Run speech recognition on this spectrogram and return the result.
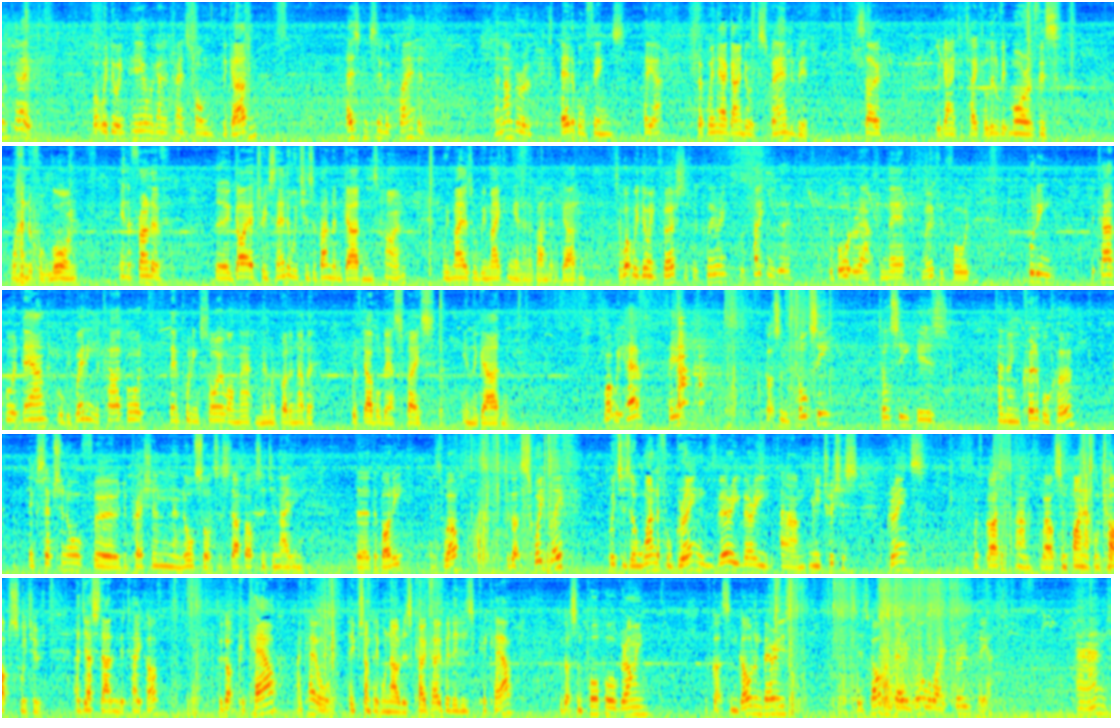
Okay, what we're doing here, we're going to transform the garden. As you can see, we've planted a number of edible things here, but we're now going to expand a bit. So we're going to take a little bit more of this wonderful lawn in the front of the Gaia Tree Centre, which is Abundant Gardens home. We may as well be making it an abundant garden. So what we're doing first is we're clearing, we're taking the the border out from there, moved it forward, putting the cardboard down, we'll be wetting the cardboard, then putting soil on that and then we've got another, we've doubled our space in the garden. What we have here, we've got some tulsi. Tulsi is an incredible herb, exceptional for depression and all sorts of stuff, oxygenating the, the body as well. We've got sweet leaf, which is a wonderful green, very, very um, nutritious greens. We've got, um, well, some pineapple tops, which are, are, just starting to take off. We've got cacao, okay, or people, some people know it as cocoa, but it is cacao. We've got some pawpaw growing. We've got some golden berries. There's golden berries all the way through here. And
